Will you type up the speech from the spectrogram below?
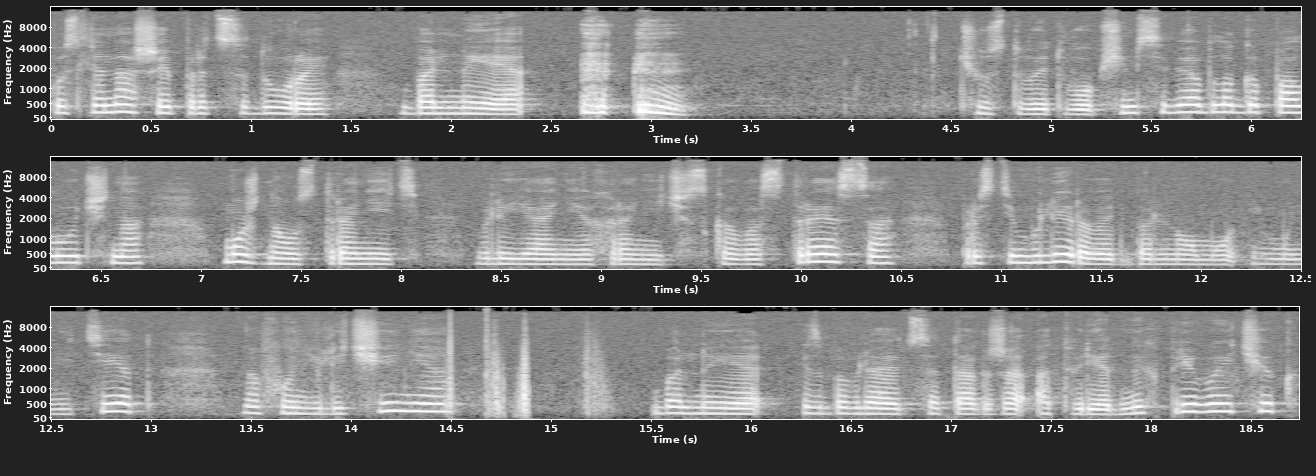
После нашей процедуры больные чувствуют в общем себя благополучно. Можно устранить влияние хронического стресса, простимулировать больному иммунитет. На фоне лечения больные избавляются также от вредных привычек.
